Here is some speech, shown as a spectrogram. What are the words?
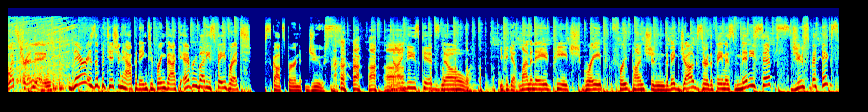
What's trending? There is a petition happening to bring back everybody's favorite Scotsburn juice. 90s kids know. You could get lemonade, peach, grape, fruit punch, and the big jugs or the famous mini sips juice bags.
